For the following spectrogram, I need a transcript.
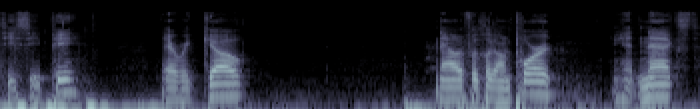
TCP there we go now if we click on port you hit next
